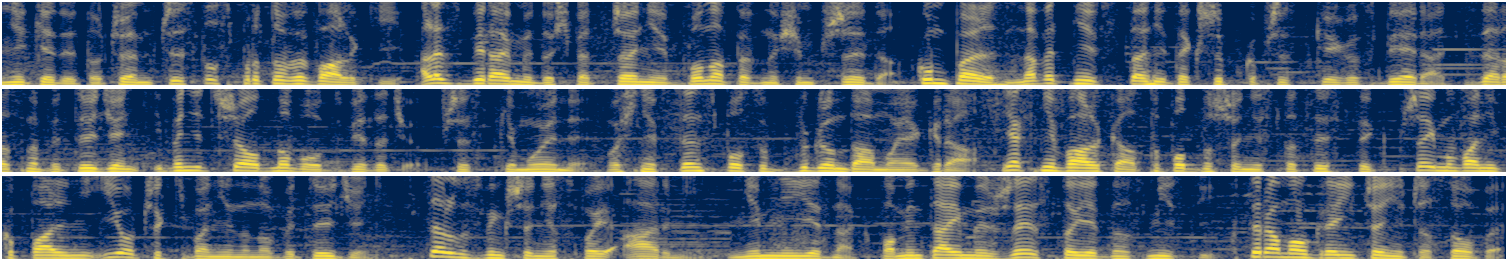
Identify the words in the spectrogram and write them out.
Niekiedy toczyłem czysto sportowe walki, ale zbierajmy doświadczenie, bo na pewno się przyda. Kumpel nawet nie w stanie tak szybko wszystkiego zbierać. Zaraz nowy tydzień i będzie trzeba od nowa odwiedzać wszystkie młyny. Właśnie w ten sposób wyglądała moja gra. Jak nie walka, to podnoszenie statystyk, przejmowanie kopalni i oczekiwanie na nowy tydzień. W celu zwiększenia swojej armii. Niemniej jednak, pamiętajmy, że jest to jedna z misji, która ma ograniczenie czasowe.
